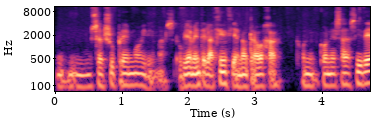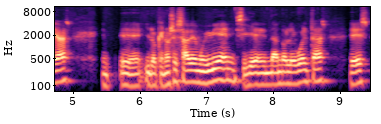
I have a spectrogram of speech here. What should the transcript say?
un ser supremo y demás. Obviamente la ciencia no trabaja con, esas ideas eh, y lo que no se sabe muy bien y sigue dándole vueltas es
